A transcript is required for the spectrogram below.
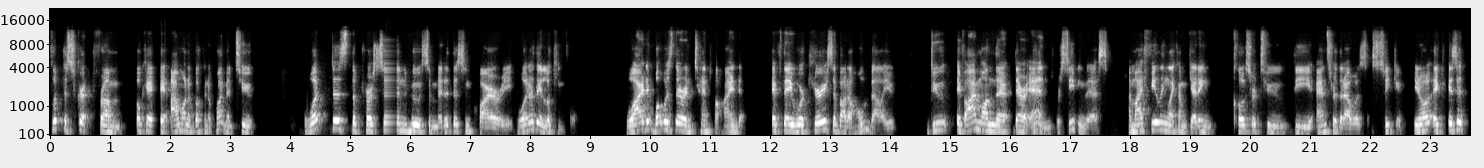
flip the script from okay i want to book an appointment to what does the person who submitted this inquiry what are they looking for? Why did what was their intent behind it? If they were curious about a home value do if i'm on their their end receiving this am i feeling like i'm getting closer to the answer that i was seeking? You know like, is it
